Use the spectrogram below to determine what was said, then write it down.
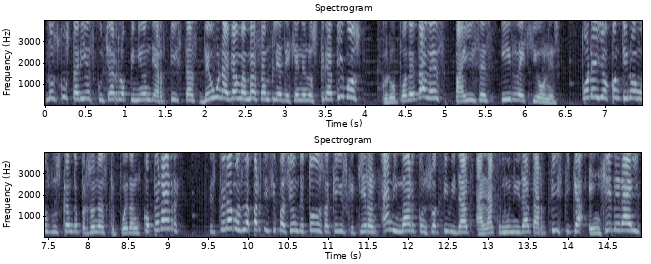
nos gustaría escuchar la opinión de artistas de una gama más amplia de géneros creativos, grupo de edades, países y regiones. Por ello, continuamos buscando personas que puedan cooperar. Esperamos la participación de todos aquellos que quieran animar con su actividad a la comunidad artística en general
